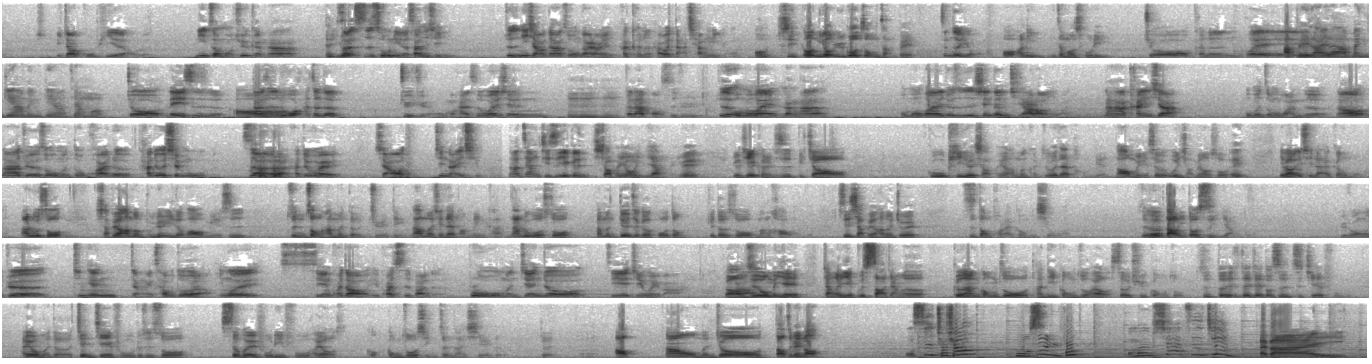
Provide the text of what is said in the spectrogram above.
比较孤僻的老人，你怎么去跟他展示出你的善心？就是你想要跟他主动跟他聊天，他可能还会打枪你哦。哦，是哦，你有遇过这种长辈？真的有哦啊你，你你怎么处理？就可能会阿北来啦，慢点啊，慢点啊，这样吗？就类似的，哦、但是如果他真的拒绝，我们还是会先嗯嗯嗯跟他保持距离，嗯、就是我们会让他，我们会就是先跟其他老人玩，让他看一下我们怎么玩的，然后让他觉得说我们多快乐，他就会羡慕我们，自然而然他就会想要进来一起玩。那这样其实也跟小朋友一样，因为有些可能是比较孤僻的小朋友，他们可能就会在旁边，然后我们也是会问小朋友说，哎、欸，要不要一起来跟我们玩？那如果说小朋友他们不愿意的话，我们也是尊重他们的决定，那他们先在旁边看。那如果说他们对这个活动觉得说蛮好玩的，其实小朋友他们就会自动跑来跟我们一起玩。这个道理都是一样的。玉峰，我觉得今天讲也差不多了，因为时间快到了，也快吃饭了，不如我们今天就直接结尾吧。啊，其实我们也讲了也不少，讲了个案工作、团体工作，还有社区工作，其实对这些都是直接服务，还有我们的间接服务，就是说。社会福利服务还有工工作行政那些的，对，好，那我们就到这边喽。我是球球，我是雨峰，我们下次见，拜拜。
